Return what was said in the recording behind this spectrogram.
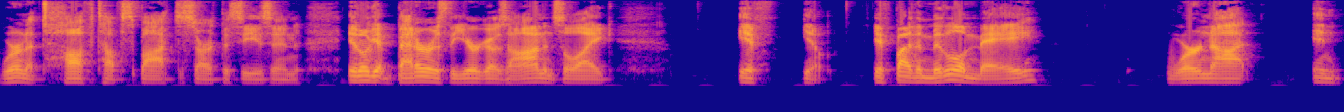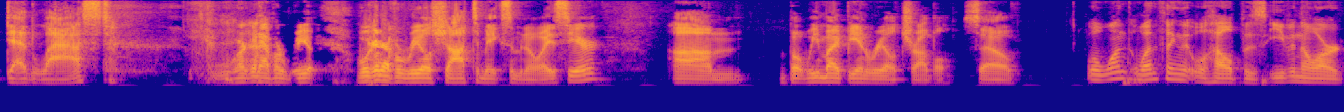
we're in a tough tough spot to start the season. It'll get better as the year goes on, and so like if you know if by the middle of May we're not in dead last. we're gonna have a real we're gonna have a real shot to make some noise here. Um, but we might be in real trouble. So well, one one thing that will help is even though our,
